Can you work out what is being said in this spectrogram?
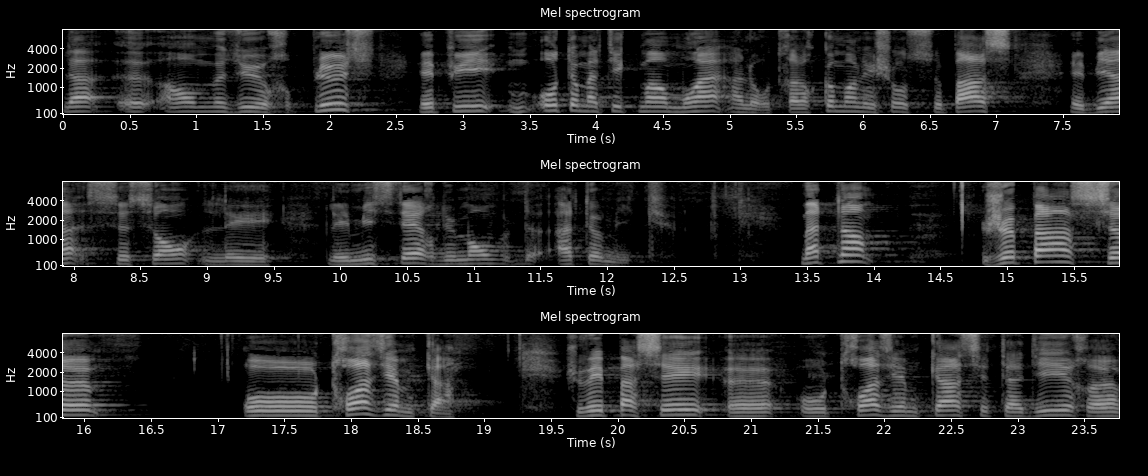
Là, euh, on mesure plus et puis automatiquement moins à l'autre. Alors comment les choses se passent? Eh bien, ce sont les, les mystères du monde atomique. Maintenant, je passe euh, au troisième cas. Je vais passer euh, au troisième cas, c'est-à-dire euh,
